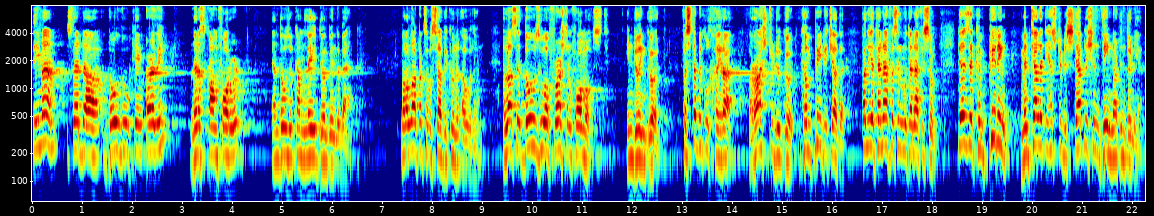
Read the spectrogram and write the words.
The Imam said, uh, those who came early, let us come forward, and those who come late, they'll be in the back. But Allah talks about sabiqun al-awwalun. Allah said, those who are first and foremost in doing good. فَاسْتَبِقُوا الْخَيْرَاتِ Rush to do good. Compete each other. فَلْيَتَنَافَسِ الْمُتَنَافِسُونَ There's a competing mentality has to be established in deen, not in dunya.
